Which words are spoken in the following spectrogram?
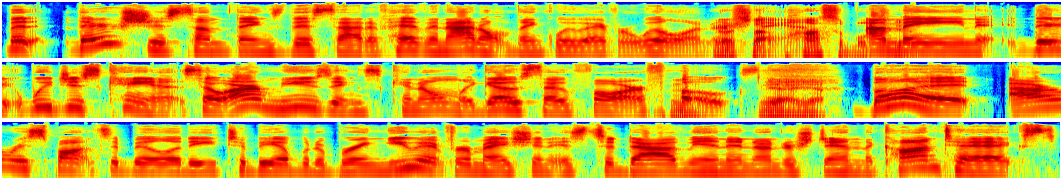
But there's just some things this side of heaven I don't think we ever will understand. it's not possible I to. mean, there, we just can't. So our musings can only go so far, hmm. folks. Yeah, yeah. But our responsibility to be able to bring you information is to dive in and understand the context.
